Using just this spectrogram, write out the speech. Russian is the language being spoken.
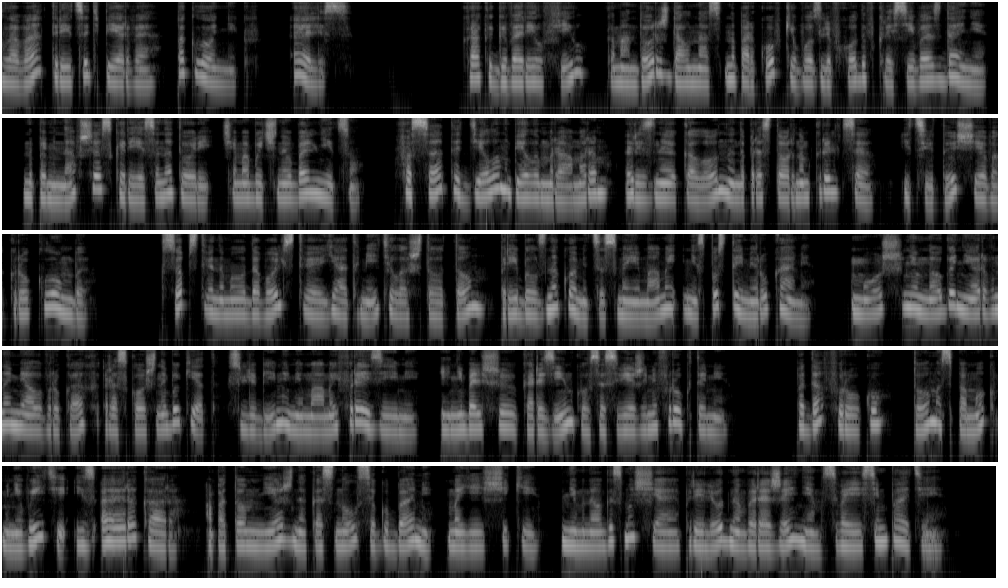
Глава 31. Поклонник. Элис. Как и говорил Фил, командор ждал нас на парковке возле входа в красивое здание, напоминавшее скорее санаторий, чем обычную больницу. Фасад отделан белым мрамором, резные колонны на просторном крыльце и цветущие вокруг клумбы. К собственному удовольствию я отметила, что Том прибыл знакомиться с моей мамой не с пустыми руками. Муж немного нервно мял в руках роскошный букет с любимыми мамой фрезиями и небольшую корзинку со свежими фруктами. Подав руку, Томас помог мне выйти из аэрокара, а потом нежно коснулся губами моей щеки, немного смущая прилюдным выражением своей симпатии.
